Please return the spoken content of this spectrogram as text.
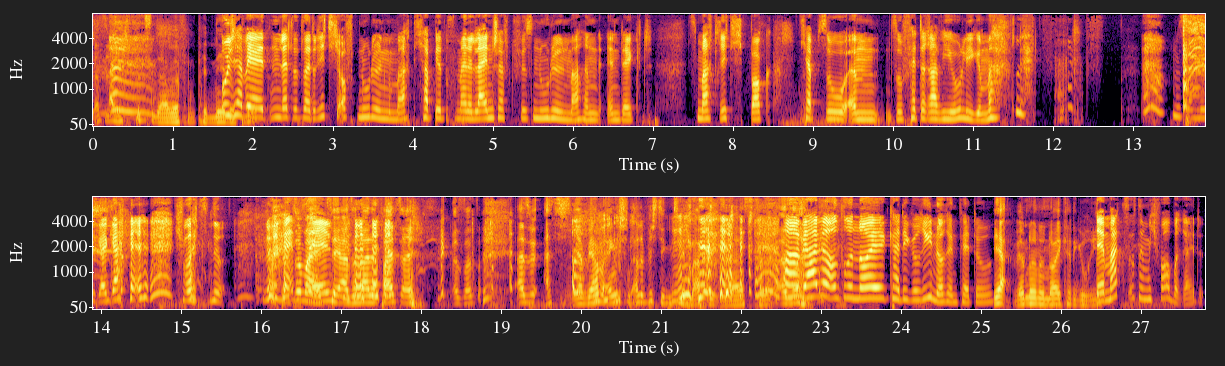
Das ist der Spitzname von Penne. Oh, ich habe ja in letzter Zeit richtig oft Nudeln gemacht. Ich habe jetzt meine Leidenschaft fürs Nudeln machen entdeckt. Es macht richtig Bock. Ich habe so ähm, so fette Ravioli gemacht letztens. Das war mega geil. Ich wollte es nur, nur Also mal erzählen, erzählen. also Leute, falls also, also ich, ja, wir haben eigentlich schon alle wichtigen Themen abgegrast. Aber Also, wir haben ja unsere neue Kategorie noch in petto. ja, wir haben noch eine neue Kategorie. Der Max ist nämlich vorbereitet.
